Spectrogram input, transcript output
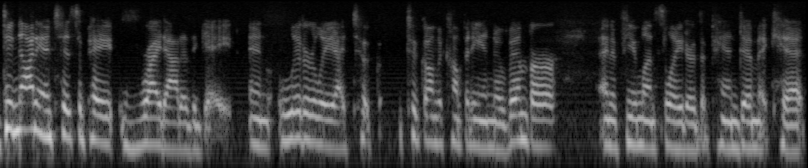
did not anticipate right out of the gate. And literally, I took took on the company in November, and a few months later, the pandemic hit.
